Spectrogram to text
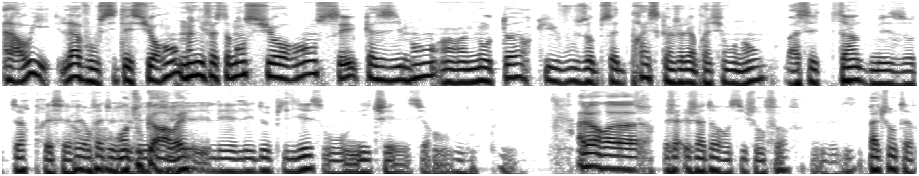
Alors oui, là vous citez Sioran. Manifestement, Sioran, c'est quasiment un auteur qui vous obsède presque, hein, j'ai l'impression, non? Bah, c'est un de mes auteurs préférés. En fait, en tout cas, oui. Les, les, deux piliers sont Nietzsche et. Donc, euh. Alors, euh, j'adore aussi Chamfort, je dis. Pas le chanteur.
